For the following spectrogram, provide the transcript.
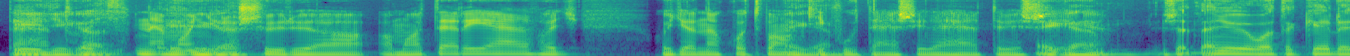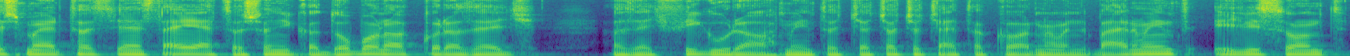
tehát így igaz, hogy nem így annyira igaz. sűrű a, a materiál, hogy hogy annak ott van Igen. kifutási lehetősége. Igen. És hát nagyon jó volt a kérdés, mert ha ezt eljátsz a Sanyika dobon, akkor az egy, az egy figura, mint hogyha csacsacsát akarna, vagy bármint. Így viszont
